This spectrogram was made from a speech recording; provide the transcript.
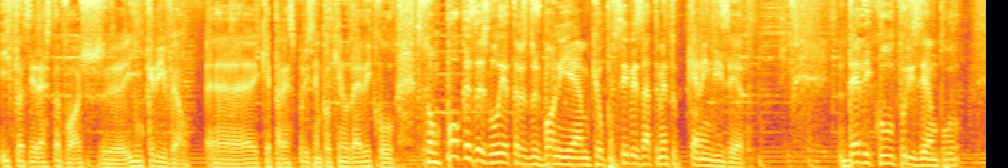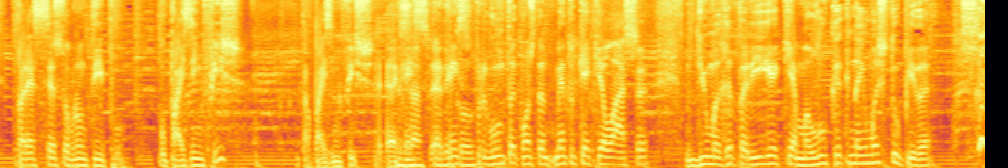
e fazer esta voz eh, incrível eh, que aparece, por exemplo, aqui no Daddy Cool. São poucas as letras dos Bonnie M que eu percebo exatamente o que querem dizer. Daddy Cool, por exemplo, parece ser sobre um tipo, o paizinho fixe. É o paizinho fixe. A quem, Exato, se, a quem Cool. se pergunta constantemente o que é que ele acha de uma rapariga que é maluca que nem uma estúpida.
